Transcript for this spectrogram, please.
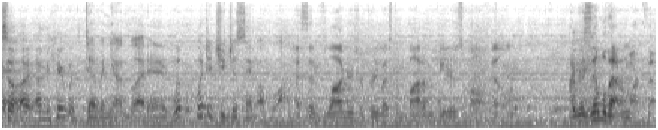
So I, I'm here with Devin Youngblood, and what, what did you just say about vlog? I said vloggers are pretty much the bottom feeders of all film. I resemble that remark though.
